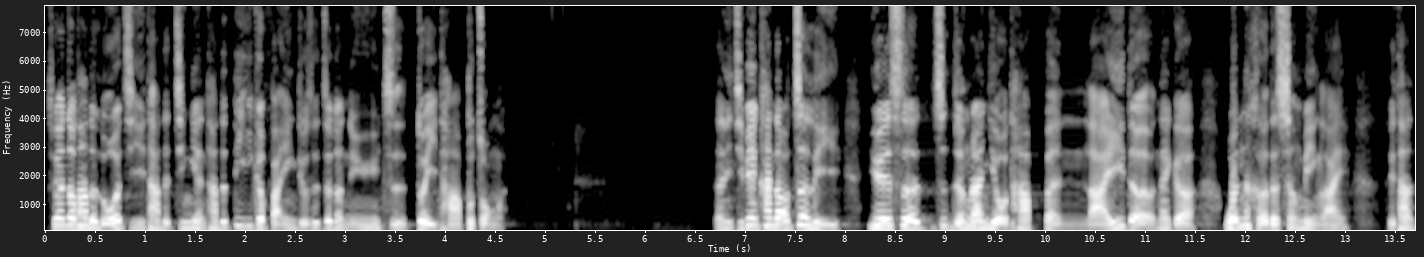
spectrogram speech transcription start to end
所以，按照他的逻辑、他的经验，他的第一个反应就是这个女子对他不忠了。但你即便看到这里，约瑟仍然有他本来的那个温和的生命来，所以他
